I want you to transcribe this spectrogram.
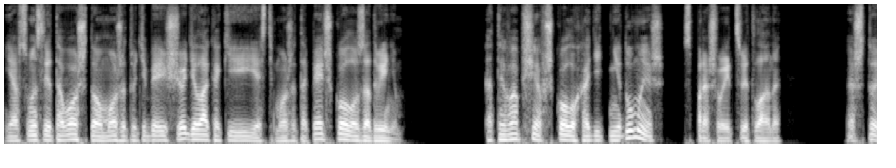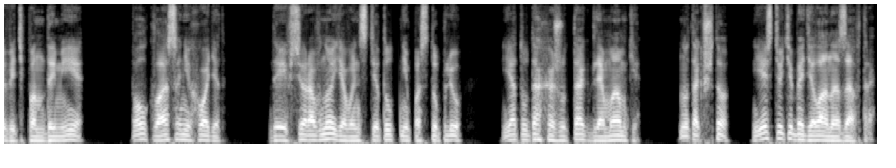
«Я в смысле того, что, может, у тебя еще дела какие есть, может, опять школу задвинем?» «А ты вообще в школу ходить не думаешь?» — спрашивает Светлана. «А что, ведь пандемия? Полкласса не ходит. Да и все равно я в институт не поступлю. Я туда хожу так, для мамки. Ну так что, есть у тебя дела на завтра?»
